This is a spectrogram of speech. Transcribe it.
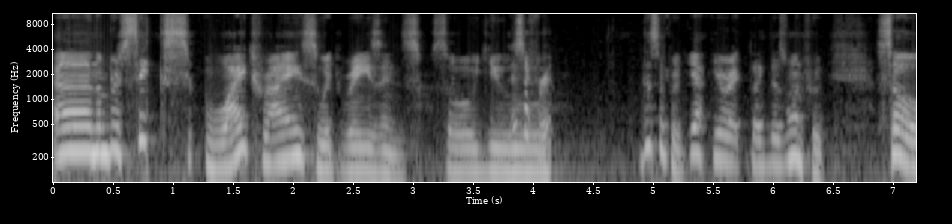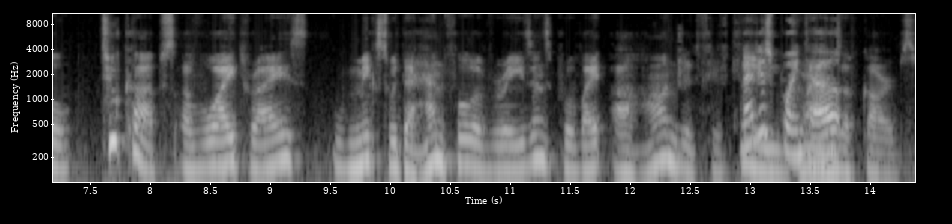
Uh, number six, white rice with raisins. So you It's a fruit. this is a fruit. Yeah, you're right. Like there's one fruit. So two cups of white rice mixed with a handful of raisins provide 150 Can I just point grams out- of carbs.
